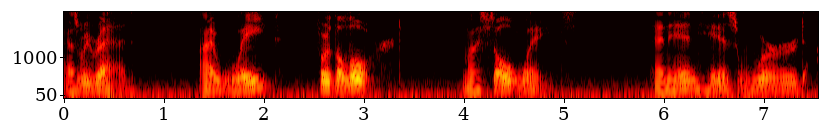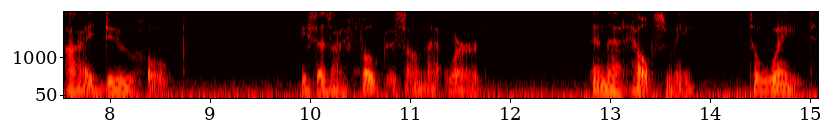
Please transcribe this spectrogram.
As we read, I wait for the Lord, my soul waits, and in his word I do hope. He says, I focus on that word, and that helps me to wait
